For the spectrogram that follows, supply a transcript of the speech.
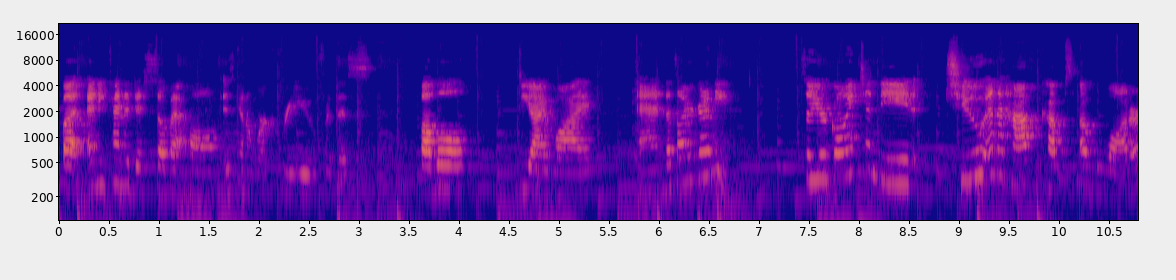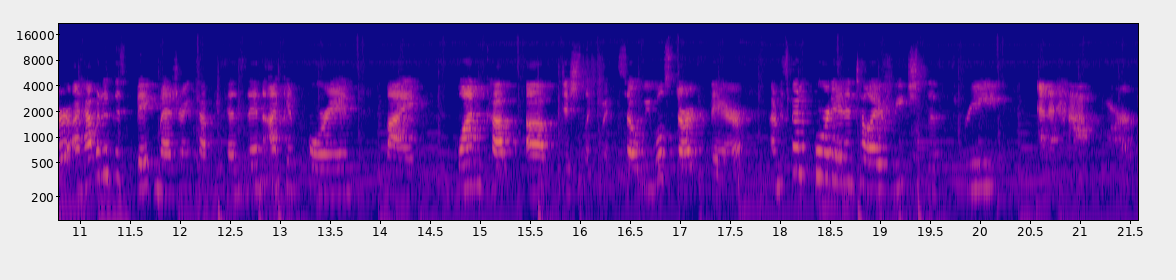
But any kind of dish soap at home is gonna work for you for this bubble DIY, and that's all you're gonna need. So you're going to need two and a half cups of water. I have it in this big measuring cup because then I can pour in my one cup of dish liquid. So we will start there. I'm just gonna pour it in until I reach the three and a half mark.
